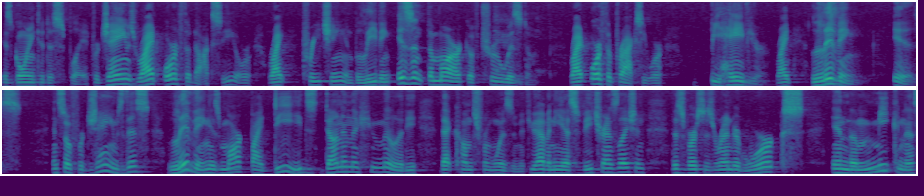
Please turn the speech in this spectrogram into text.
is going to display it. For James, right orthodoxy or right preaching and believing isn't the mark of true wisdom. Right orthopraxy or behavior, right living is. And so for James, this living is marked by deeds done in the humility that comes from wisdom. If you have an ESV translation, this verse is rendered works in the meekness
